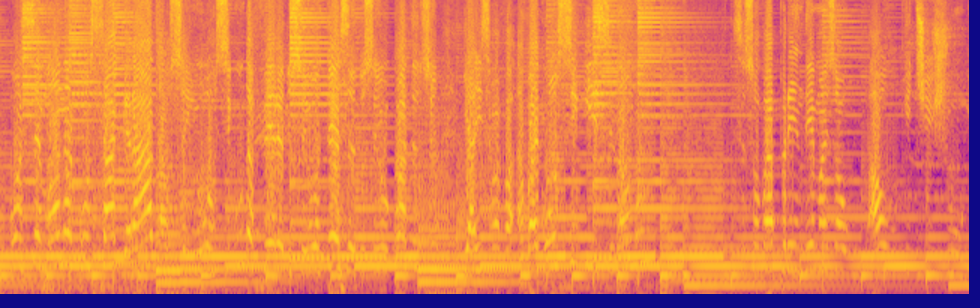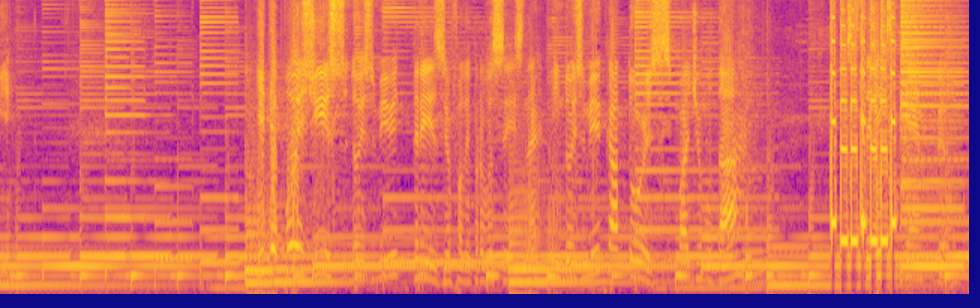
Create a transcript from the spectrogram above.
uma semana consagrada ao Senhor. Segunda-feira é do Senhor, terça é do Senhor, quarta é do Senhor. E aí você vai, vai conseguir, senão você só vai aprender mais algo, algo que te julgue. E depois disso, 2013, eu falei para vocês, né? Em 2014, pode mudar. Stacy Campbell.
